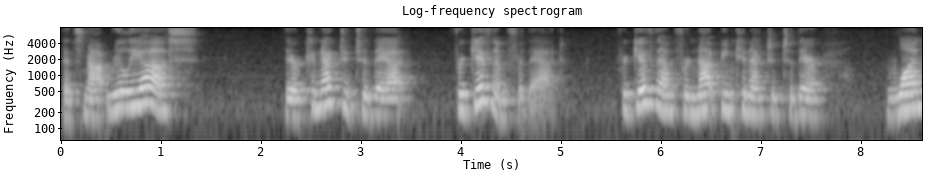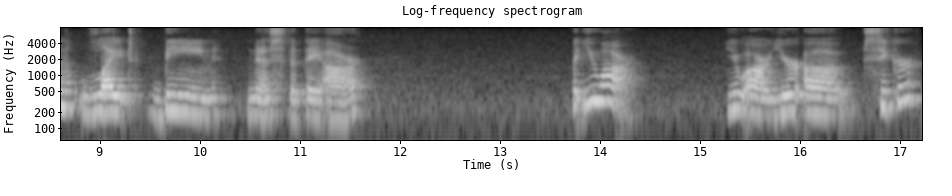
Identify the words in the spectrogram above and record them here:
That's not really us. They're connected to that. Forgive them for that. Forgive them for not being connected to their one light beingness that they are. But you are. You are. You're a seeker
